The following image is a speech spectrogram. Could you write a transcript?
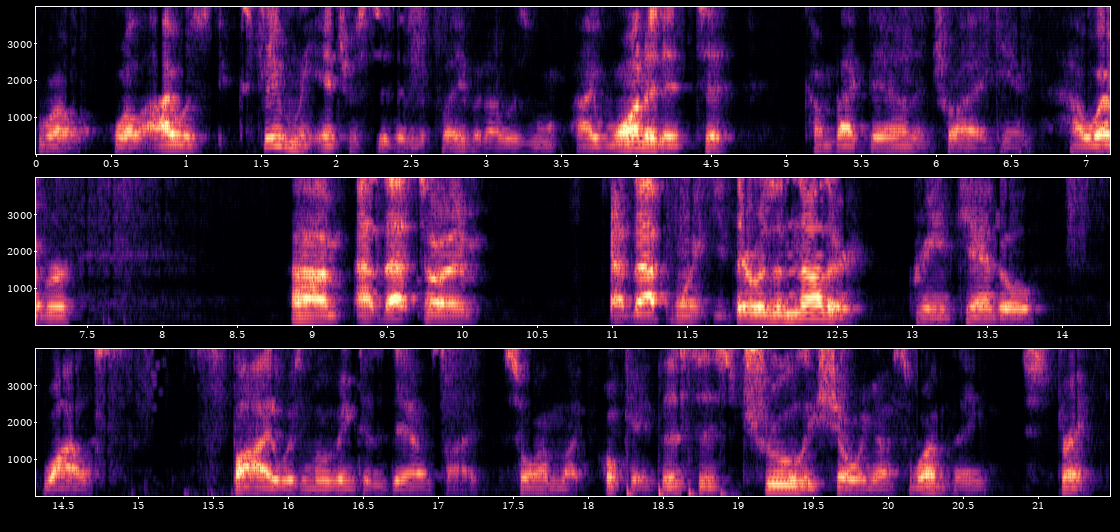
well well I was extremely interested in the play but I was I wanted it to come back down and try again. However um, at that time at that point there was another green candle while SPY was moving to the downside. So I'm like, okay, this is truly showing us one thing, strength.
